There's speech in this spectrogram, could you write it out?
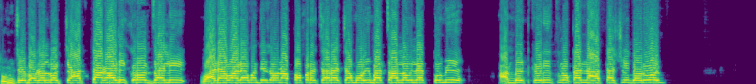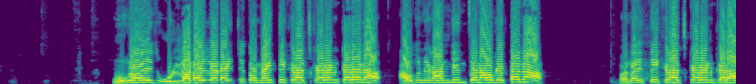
तुमचे बगल बच्चे आत्ता गाडी क्रॉस झाली. वाड्या वाड्यामध्ये जाऊन अपप्रचाराच्या मोहिमा चालवल्यात तुम्ही. आंबेडकरीच लोकांना हाताशी धरून. उघडाई लढाई लढायची तर नैतिक राजकारण करा ना. अहो तुम्ही गांधींचं नाव घेता ना. नैतिक राजकारण करा.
